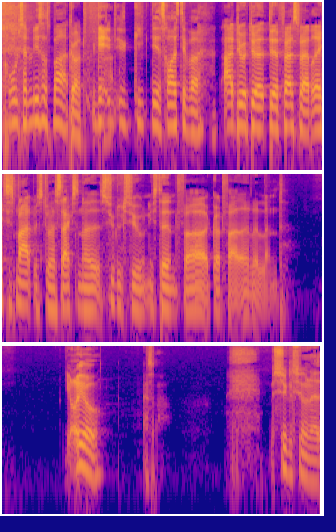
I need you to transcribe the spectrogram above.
Troels, er du lige så smart? Godt. Det, det, det, jeg tror også, det var... Ej, det, det, har- det har først været rigtig smart, hvis du har sagt sådan noget cykeltyven i stedet for Godfather eller eller andet. Jo, jo. Altså. Cykeltyven er,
